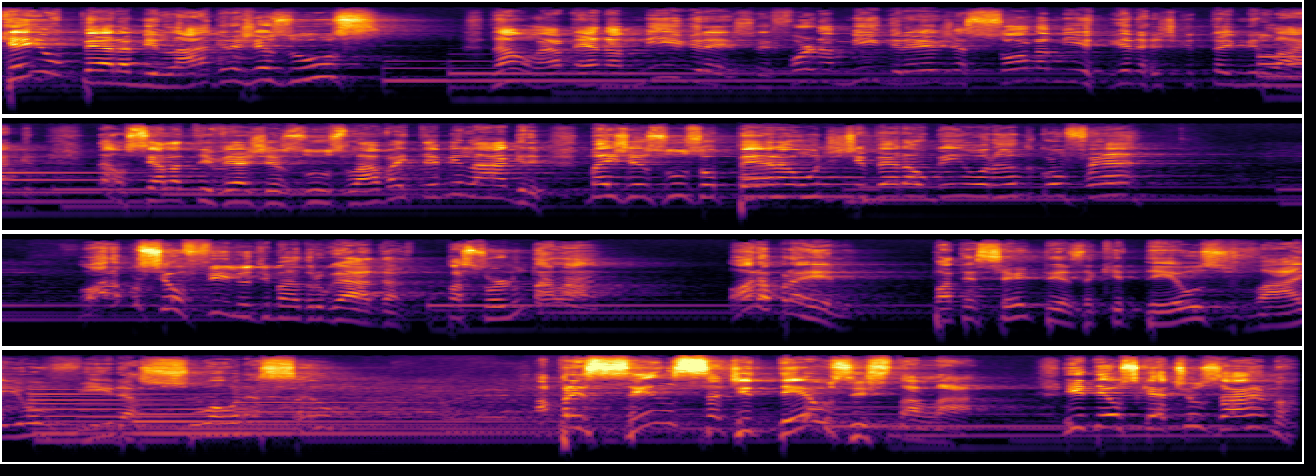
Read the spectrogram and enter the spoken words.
Quem opera milagre é Jesus. Não, é, na minha igreja. Se for na minha igreja, é só na minha igreja que tem milagre. Não, se ela tiver Jesus lá, vai ter milagre. Mas Jesus opera onde tiver alguém orando com fé. Ora para o seu filho de madrugada. O pastor não está lá. Ora para ele. Pode ter certeza que Deus vai ouvir a sua oração. A presença de Deus está lá. E Deus quer te usar, irmão.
